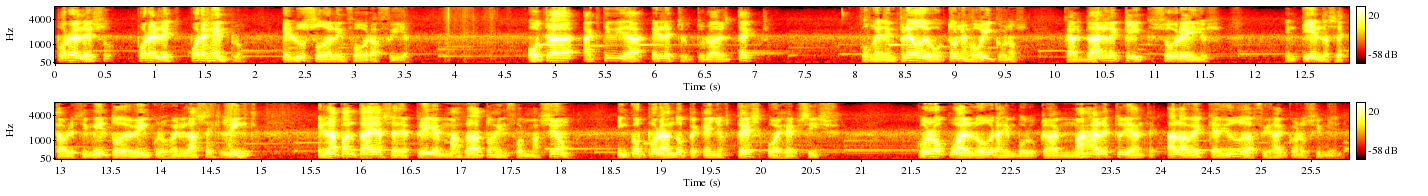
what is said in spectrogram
Por, el eso, por, el, por ejemplo, el uso de la infografía. Otra actividad es la estructura del texto. Con el empleo de botones o iconos, que al darle clic sobre ellos, entiéndase establecimiento de vínculos o enlaces link, en la pantalla se desplieguen más datos e información, incorporando pequeños test o ejercicios con lo cual logras involucrar más al estudiante a la vez que ayuda a fijar conocimiento.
